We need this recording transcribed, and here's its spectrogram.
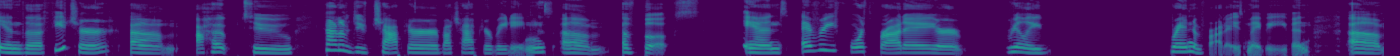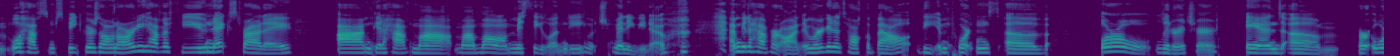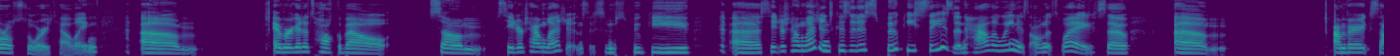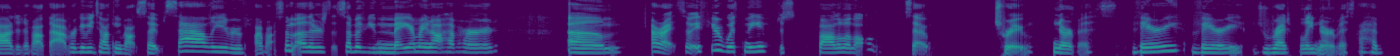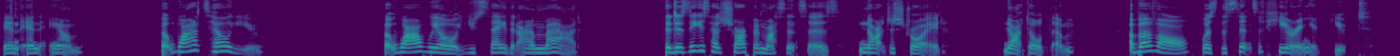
in the future, um, I hope to kind of do chapter by chapter readings um, of books. And every fourth Friday, or really random Fridays, maybe even, um, we'll have some speakers on. I already have a few. Next Friday, I'm going to have my, my mom, Missy Lundy, which many of you know. I'm going to have her on, and we're going to talk about the importance of oral literature and um, or oral storytelling. Um, and we're going to talk about some Cedartown legends, some spooky uh, Cedartown legends, because it is spooky season. Halloween is on its way. So um, I'm very excited about that. We're going to be talking about Soap Sally. We're going to talk about some others that some of you may or may not have heard. Um, all right. So if you're with me, just follow along. So, true, nervous, very, very dreadfully nervous. I have been and am. But why tell you? But why will you say that I am mad? The disease had sharpened my senses, not destroyed, not dulled them. Above all was the sense of hearing acute.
